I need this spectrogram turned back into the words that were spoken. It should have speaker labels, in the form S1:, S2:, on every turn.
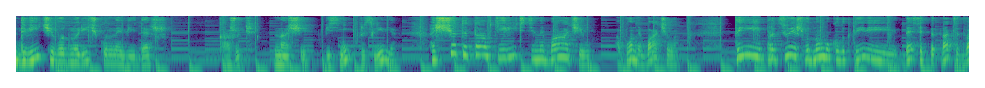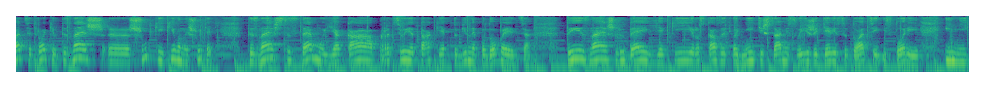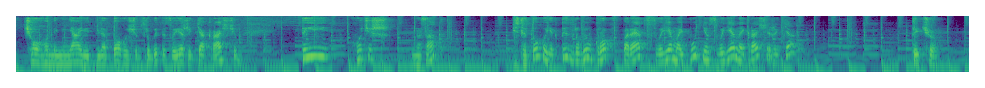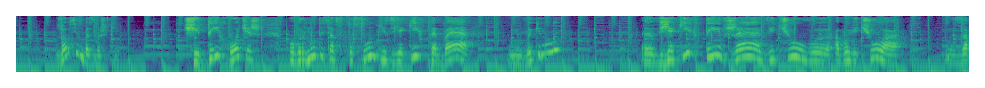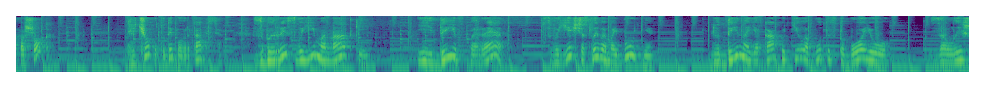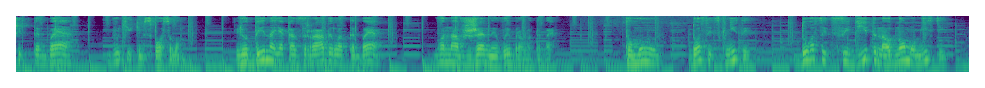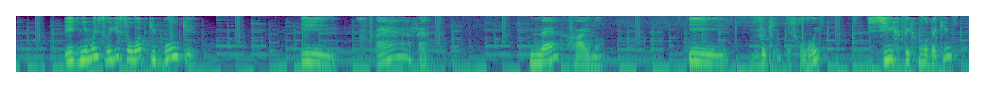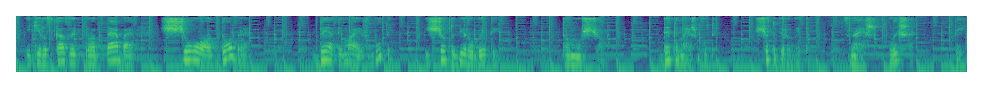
S1: Двічі в одну річку не війдеш, кажуть наші пісні, прислів'я. А що ти там в тій річці не бачив або не бачила? Ти працюєш в одному колективі 10, 15, 20 років. Ти знаєш е, шутки, які вони шутять. Ти знаєш систему, яка працює так, як тобі не подобається. Ти знаєш людей, які розказують одні й ті ж самі свої життєві ситуації, історії і нічого не міняють для того, щоб зробити своє життя кращим. Ти хочеш назад? Після того, як ти зробив крок вперед в своє майбутнє, в своє найкраще життя? Ти що? Зовсім без башки? Чи ти хочеш повернутися в стосунки, з яких тебе викинули? Е, В яких ти вже відчув або відчула запашок? Для чого туди повертатися? Збери свої манатки і йди вперед в своє щасливе майбутнє. Людина, яка хотіла бути з тобою, залишить тебе будь-яким способом. Людина, яка зрадила тебе, вона вже не вибрала тебе. Тому досить скніти, досить сидіти на одному місці. Підніми свої солодкі булки і вперед. Негайно. І викинь із голови всіх тих мудаків, які розказують про тебе, що добре, де ти маєш бути і що тобі робити. Тому що де ти маєш бути, що тобі робити, знаєш лише ти.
